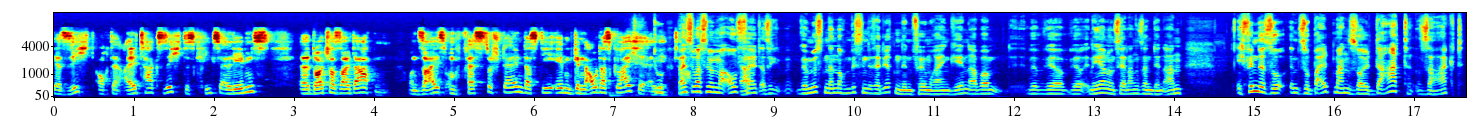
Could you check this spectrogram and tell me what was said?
der Sicht, auch der Alltagssicht des Kriegserlebens äh, deutscher Soldaten und sei es, um festzustellen, dass die eben genau das Gleiche erlebt du, haben. Weißt du, was mir mal auffällt? Ja? Also ich, wir müssen dann noch ein bisschen detailliert in den Film reingehen, aber wir, wir, wir nähern uns ja langsam den an. Ich finde, so, sobald man Soldat sagt,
